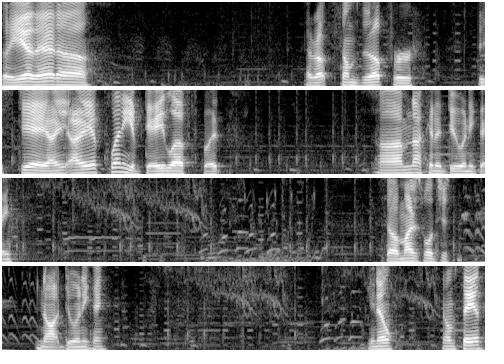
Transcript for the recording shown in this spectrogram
So yeah, that, uh, that about sums it up for this day. I, I have plenty of day left, but uh, I'm not to do anything. So I might as well just not do anything. You know? You know what I'm saying?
